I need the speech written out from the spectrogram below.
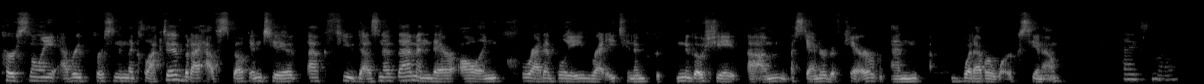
personally every person in the collective, but I have spoken to a few dozen of them, and they're all incredibly ready to ne- negotiate um, a standard of care and whatever works, you know. Excellent.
